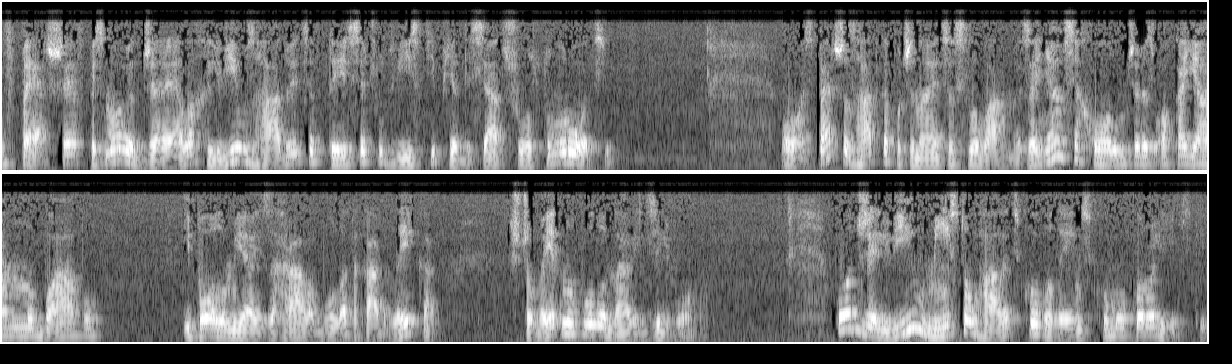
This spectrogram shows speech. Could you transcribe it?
Вперше в письмових джерелах Львів згадується в 1256 році. Ось, перша згадка починається словами. Зайнявся холм через окаянну бабу, і полум'я і заграва була така велика, що видно було навіть зі Львова. Отже, Львів місто в Галицько-Волинському королівстві,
